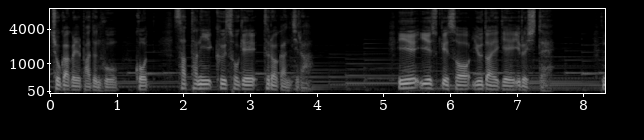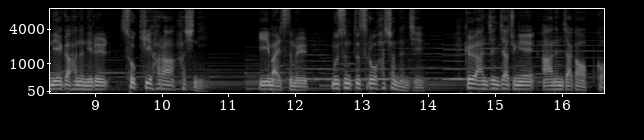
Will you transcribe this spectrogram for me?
조각을 받은 후 곧 사탄이 그 속에 들어간지라. 이에 예수께서 유다에게 이르시되 네가 하는 일을 속히 하라 하시니 이 말씀을 무슨 뜻으로 하셨는지 그 앉은 자 중에 아는 자가 없고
